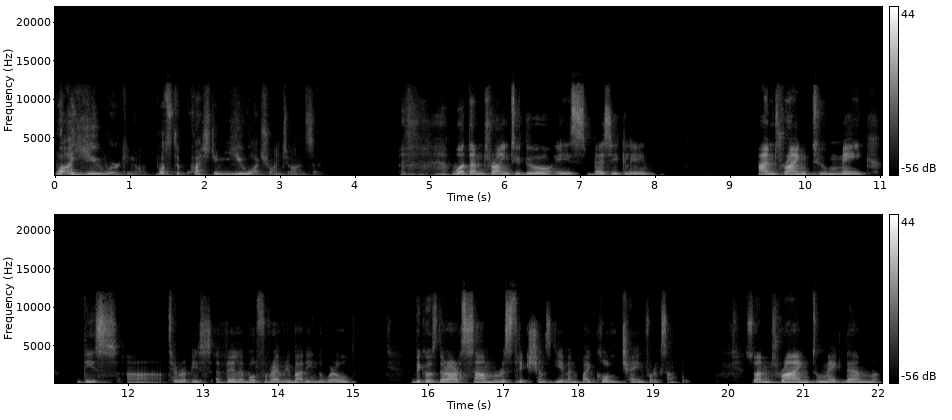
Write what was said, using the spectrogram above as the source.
What are you working on? What's the question you are trying to answer? What I'm trying to do is basically, I'm trying to make these uh, therapies available for everybody in the world because there are some restrictions given by cold chain, for example. So I'm trying to make them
